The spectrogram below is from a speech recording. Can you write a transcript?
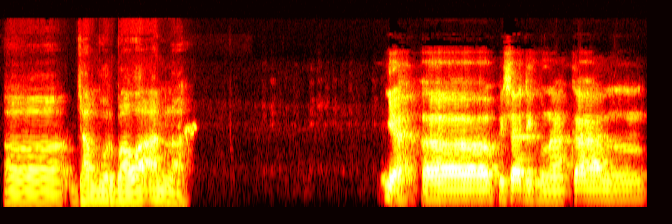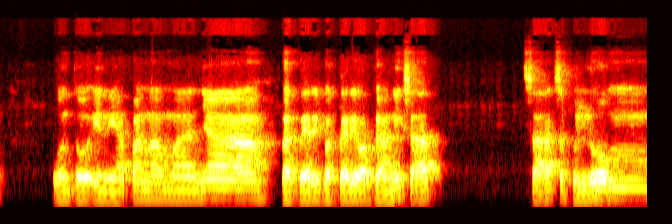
uh, jamur bawaan lah. Ya, uh, bisa digunakan untuk ini apa namanya bakteri-bakteri organik saat saat sebelum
